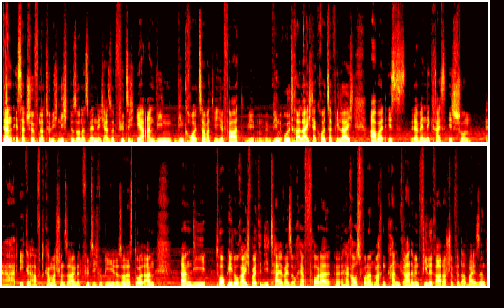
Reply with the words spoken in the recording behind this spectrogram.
dann ist das Schiff natürlich nicht besonders wendig. Also es fühlt sich eher an wie ein, wie ein Kreuzer, was ihr hier fahrt. Wie, wie ein ultra leichter Kreuzer vielleicht. Aber ist, der Wendekreis ist schon ja, ekelhaft, kann man schon sagen. Das fühlt sich wirklich nicht besonders doll an. Dann die Torpedoreichweite, die teilweise auch äh, herausfordernd machen kann, gerade wenn viele Radarschiffe dabei sind.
